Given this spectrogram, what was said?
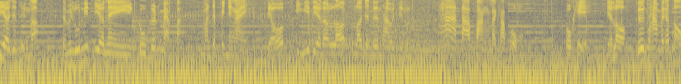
เดียวจะถึงละ แต่ไม่รู้นิดเดียวใน Google Map อะ มันจะเป็นยังไง เดี๋ยวอีกนิดเดียวเราเราเราจะเดินทางไปถึงท่าตาฝั่งแล้วครับผม โอเค เดี๋ยวเราเดินทางไปกันต่อ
